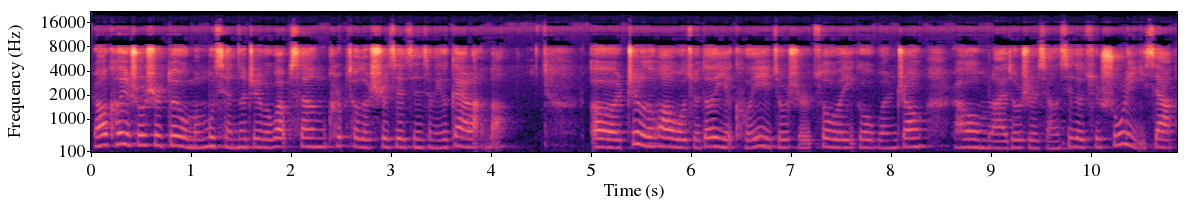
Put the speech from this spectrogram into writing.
然后可以说是对我们目前的这个 Web 三 Crypto 的世界进行了一个概览吧。呃，这个的话我觉得也可以就是作为一个文章，然后我们来就是详细的去梳理一下，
